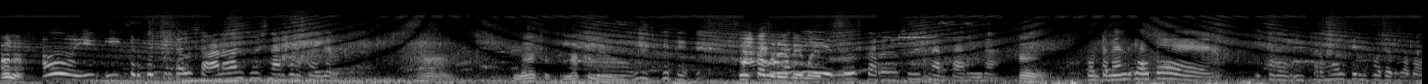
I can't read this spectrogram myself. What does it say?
అవునా? ఇక్కడికి వచ్చిన వాళ్ళు చాలా మంది చూసినారు కూడా టైగర్. నాకు లక్ లేదు. రేపు. చూస్తారు చూసినారు సార్ ఆ. కొంతమందికి అయితే ఇక్కడ ఇక్కడ మూల తిరిగిపోతుంది కదా.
